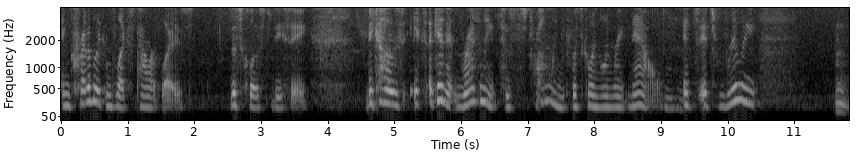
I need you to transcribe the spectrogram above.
incredibly complex power plays this close to DC because it's again it resonates so strongly with what's going on right now. Mm-hmm. It's it's really mm.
